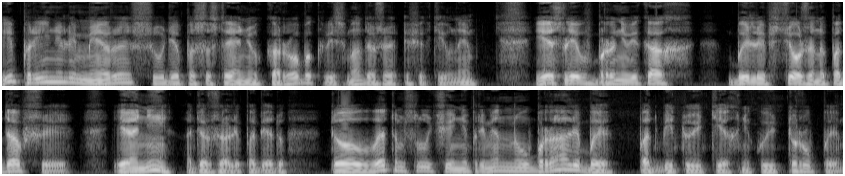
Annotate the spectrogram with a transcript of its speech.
и приняли меры, судя по состоянию коробок, весьма даже эффективные. Если в броневиках были все же нападавшие, и они одержали победу, то в этом случае непременно убрали бы подбитую технику и трупы.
